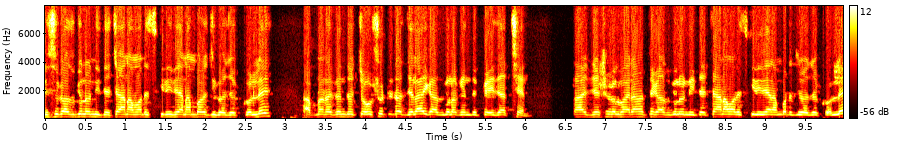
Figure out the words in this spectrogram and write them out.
লিচু গাছগুলো নিতে চান, আমার স্ক্রিনে দেওয়া নাম্বারে যোগাযোগ করলে আপনারা কিন্তু চৌষট্টিটা জেলায় গাছগুলো কিন্তু পেয়ে যাচ্ছেন। তাই যে সকল ভাইরা হচ্ছে গাছগুলো নিতে চান, আমার স্ক্রিনে দেওয়া নাম্বারে যোগাযোগ করলে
